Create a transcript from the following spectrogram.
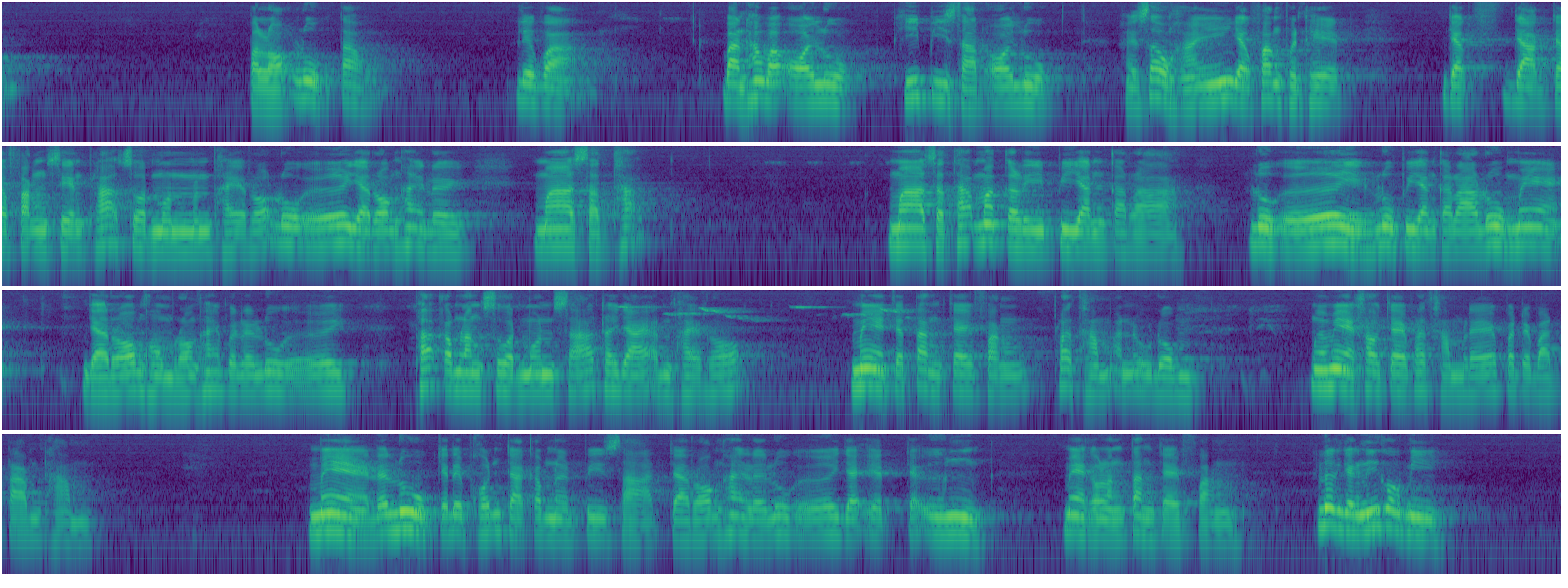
ประหลาะลูกเต้า เรียกว่าบ้านห้าว่าออยลูกผีปีศาจออยลูก ให้เศร้าหายอยากฟังเพลินเทศอยากอยากจะฟังเสียงพระสวดมนต์มันไพเราะลูกเอ้ยอย่าร้องไห้เลย มาสัทธะมาสัทธมักกรีปิยังการา ลูกเอ้ยลูกปิยังการาลูกแม่ อย่าร้องห่มร้องไห้ไปเลยลูกเอ้ยพระกำลังสวดมนต์สาธยายอันไพเราะ แม่จะตั้งใจฟังพระธรรมอันอุดม เมื่อแม่เข้าใจพระธรรมแล้วปฏิบัติตามธรรม แม่และลูกจะได้พ้นจากกำเนิดปีศาจจะร้องไห้เลยลูกเอ้ยอย่าเอ็ดจะอึง แม่กำลังตั้งใจฟัง เรื่องอย่างนี้ก็มี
